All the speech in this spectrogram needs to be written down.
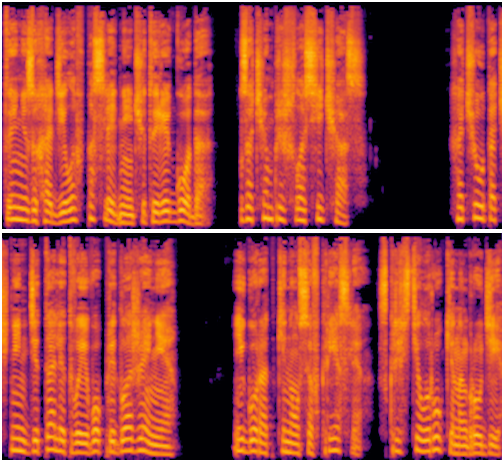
Ты не заходила в последние четыре года. Зачем пришла сейчас? Хочу уточнить детали твоего предложения. Егор откинулся в кресле, скрестил руки на груди.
